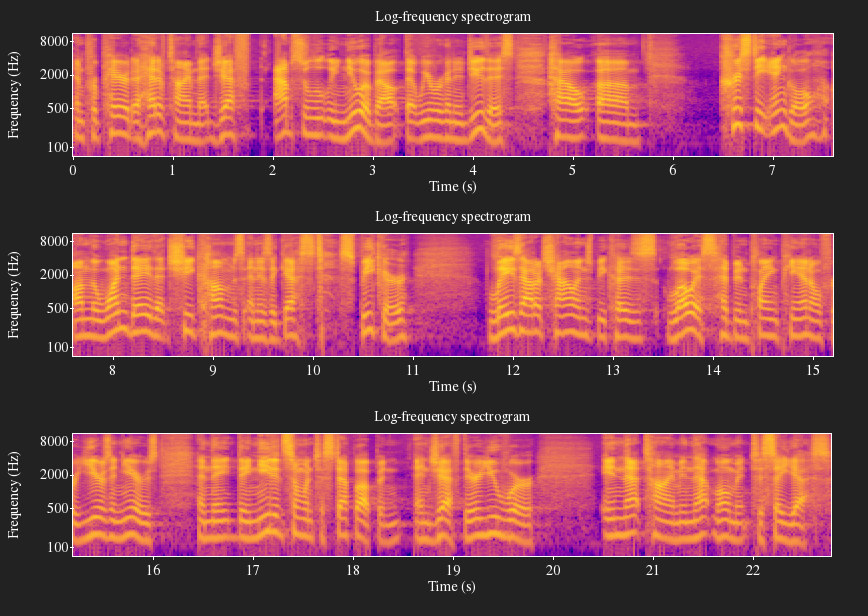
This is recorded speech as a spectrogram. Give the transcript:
and prepared ahead of time that Jeff absolutely knew about that we were going to do this. How um, Christy Engel, on the one day that she comes and is a guest speaker, lays out a challenge because Lois had been playing piano for years and years, and they, they needed someone to step up. And, and Jeff, there you were in that time, in that moment, to say yes.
